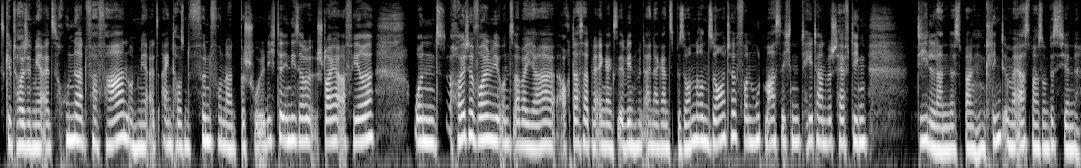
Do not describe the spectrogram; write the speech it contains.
Es gibt heute mehr als 100 Verfahren und mehr als 1500 Beschuldigte in dieser Steueraffäre. Und heute wollen wir uns aber ja, auch das hatten wir eingangs erwähnt, mit einer ganz besonderen Sorte von mutmaßlichen Tätern beschäftigen. Die Landesbanken klingt immer erstmal so ein bisschen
